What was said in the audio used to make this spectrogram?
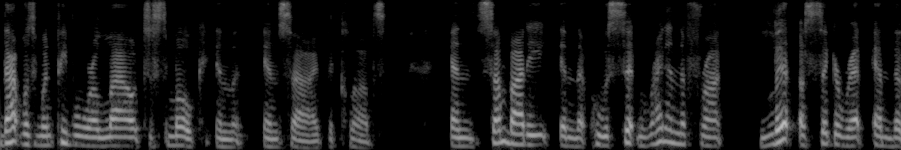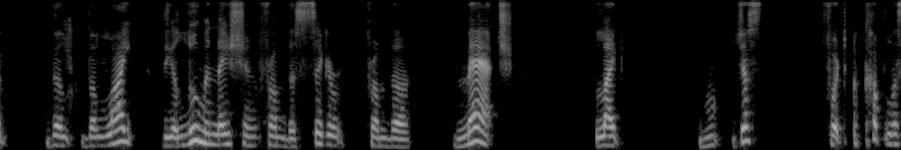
that was when people were allowed to smoke in the inside the clubs. And somebody in the who was sitting right in the front lit a cigarette and the the the light, the illumination from the cigarette from the match, like just for a couple of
